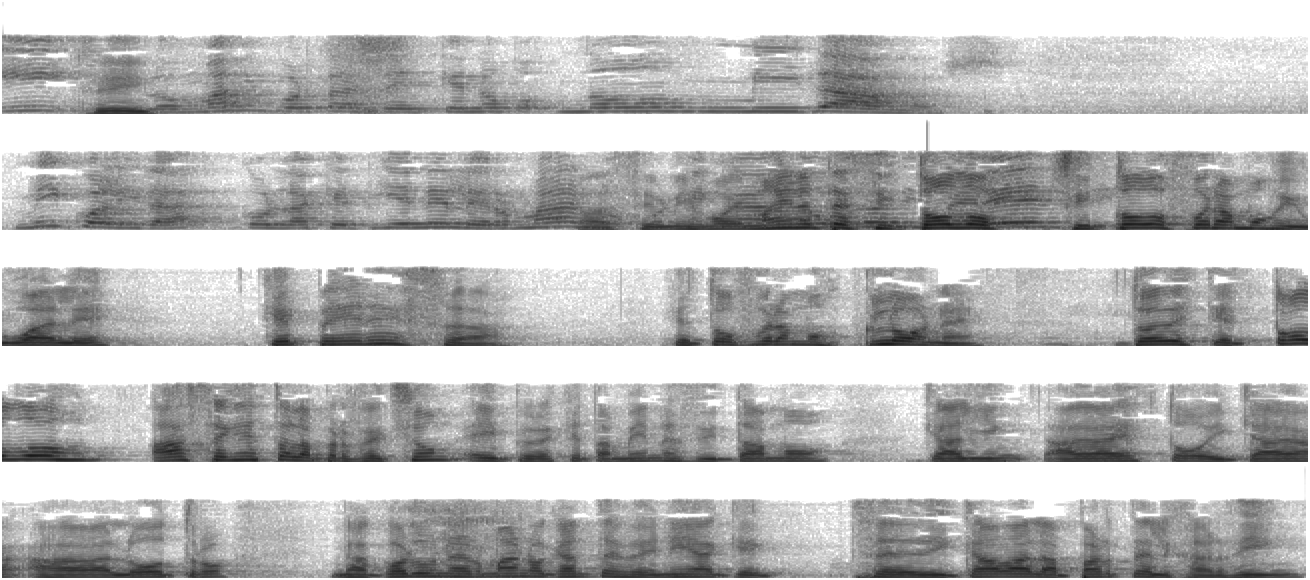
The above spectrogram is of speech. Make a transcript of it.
Y lo más importante es que no, no midamos mi cualidad con la que tiene el hermano. Así mismo, imagínate si todos, si todos fuéramos iguales, qué pereza, que todos fuéramos clones. Entonces, que todos hacen esto a la perfección, hey, pero es que también necesitamos que alguien haga esto y que haga, haga lo otro. Me acuerdo de un hermano que antes venía que se dedicaba a la parte del jardín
